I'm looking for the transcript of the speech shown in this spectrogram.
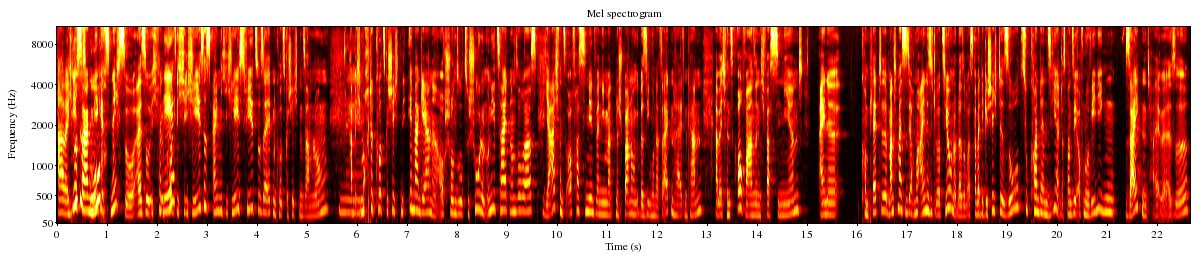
Aber ich muss sagen, Buch, mir es nicht so. Also ich finde nee. ich, ich lese es eigentlich, ich lese viel zu selten Kurzgeschichtensammlungen. Nee. Aber ich mochte Kurzgeschichten immer gerne, auch schon so zu Schul- und Uni-Zeiten und sowas. Ja, ich finde es auch faszinierend, wenn jemand eine Spannung über 700 Seiten halten kann. Aber ich finde es auch wahnsinnig faszinierend, eine komplette, manchmal ist es ja auch nur eine Situation oder sowas, aber die Geschichte so zu kondensieren, dass man sie auf nur wenigen Seiten teilweise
